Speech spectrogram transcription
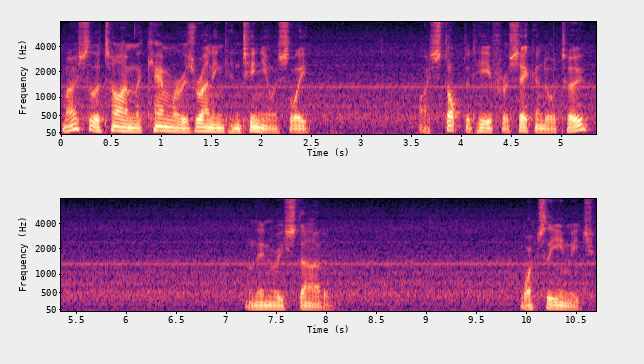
Most of the time the camera is running continuously. I stopped it here for a second or two and then restarted. Watch the image.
